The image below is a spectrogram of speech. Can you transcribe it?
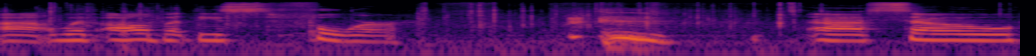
uh, with all but these four. uh, so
